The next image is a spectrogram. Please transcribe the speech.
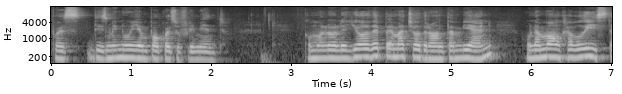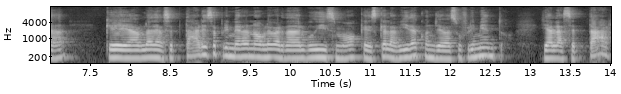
pues disminuye un poco el sufrimiento. Como lo leyó de Pema Chodron también, una monja budista que habla de aceptar esa primera noble verdad del budismo, que es que la vida conlleva sufrimiento. Y al aceptar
